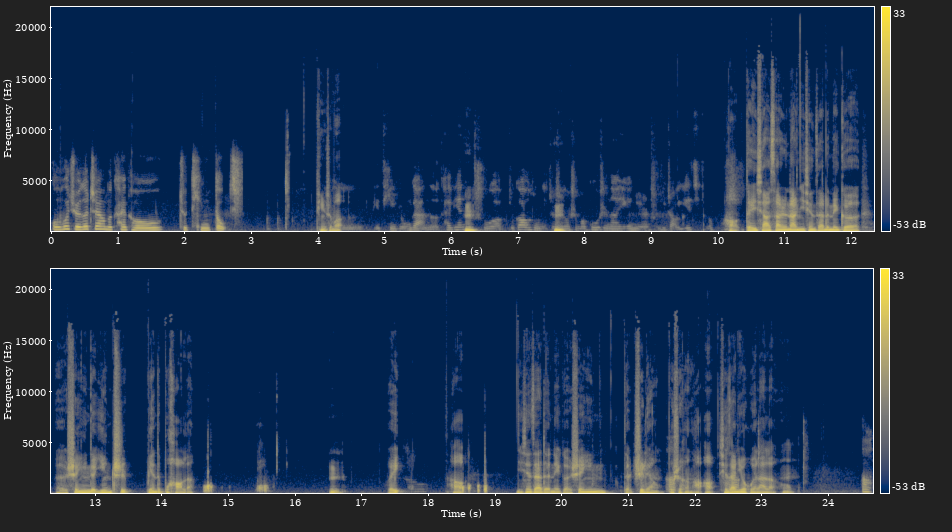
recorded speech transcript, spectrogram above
我会觉得这样的开头就挺陡气，挺什么？嗯，也挺勇敢的。开篇嗯就说，就告诉你这是个什么故事呢？一个女人出去找一夜情的故事。好，等一下，萨仁娜，你现在的那个呃声音的音质变得不好了。嗯，喂，好，你现在的那个声音的质量不是很好啊。现在你又回来了，嗯啊，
